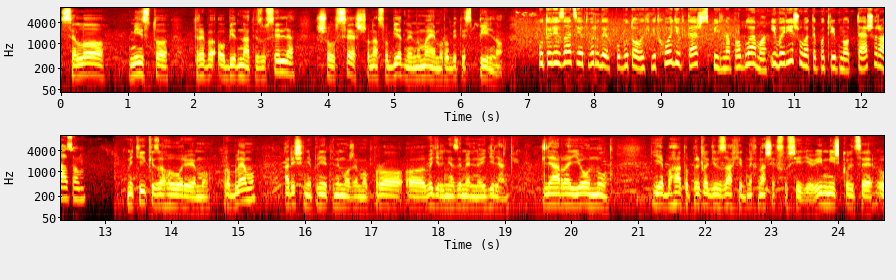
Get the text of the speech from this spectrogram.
село, місто, треба об'єднати зусилля, що все, що нас об'єднує, ми маємо робити спільно. Утилізація твердих побутових відходів теж спільна проблема, і вирішувати потрібно теж разом. Ми тільки заговорюємо проблему, а рішення прийняти не можемо про е, виділення земельної ділянки для району. Є багато прикладів західних наших сусідів, і Мішкольце у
